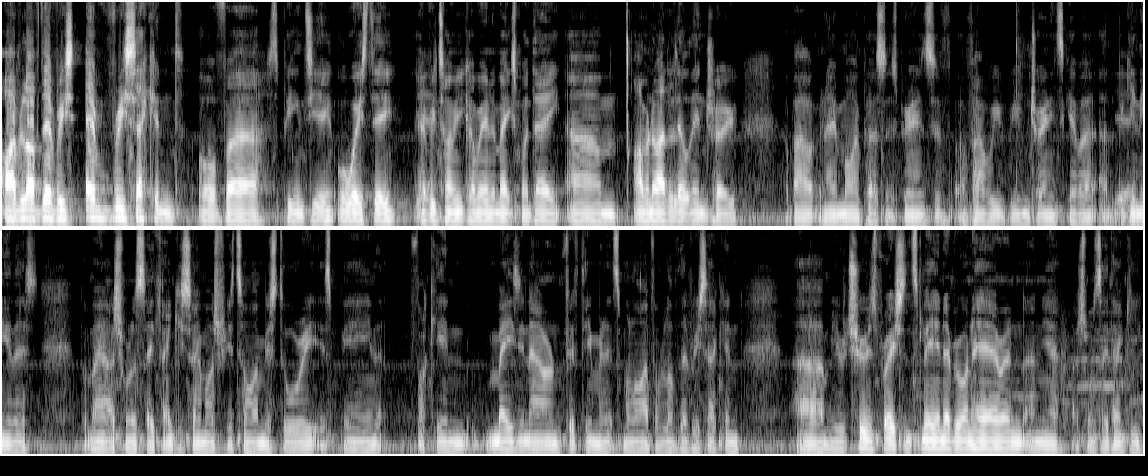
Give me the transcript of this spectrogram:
I've loved every every second of uh, speaking to you. Always do. Every time you come in, it makes my day. Um, I'm going to add a little intro about you know my personal experience of, of how we've been training together at the Yeah. beginning of this. But mate, I just want to say thank you so much for your time, your story. It's been fucking amazing hour and 15 minutes of my life. I've loved every second. Um, you're a true inspiration to me and everyone here. And, and yeah, I just want to say thank you.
